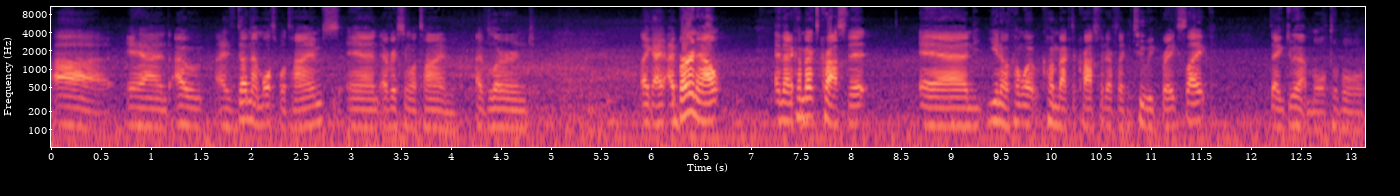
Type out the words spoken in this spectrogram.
Uh, and I've done that multiple times, and every single time I've learned. Like I, I burn out, and then I come back to CrossFit, and you know come come back to CrossFit after like a two week breaks, like like doing that multiple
